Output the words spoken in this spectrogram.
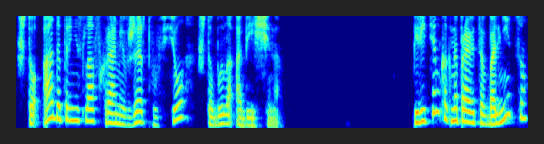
что Ада принесла в храме в жертву все, что было обещано. Перед тем, как направиться в больницу,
